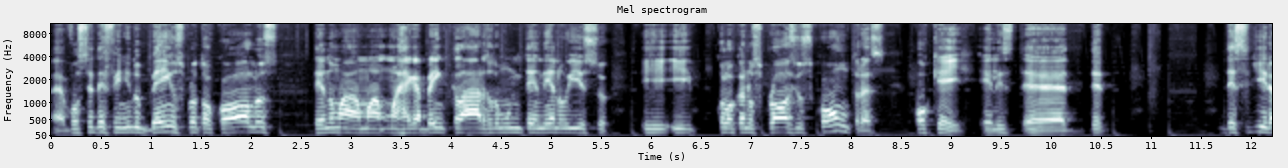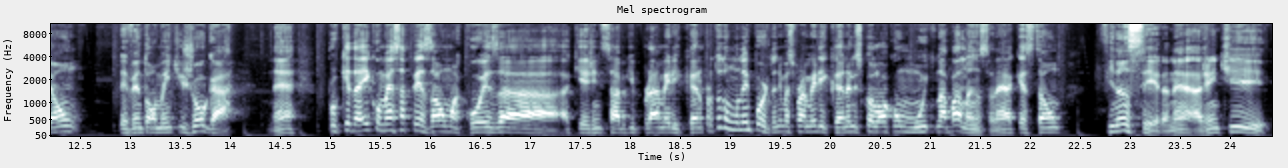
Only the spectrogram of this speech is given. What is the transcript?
é, você definindo bem os protocolos, tendo uma, uma, uma, regra bem clara, todo mundo entendendo isso e, e colocando os prós e os contras, ok, eles é, de, decidirão eventualmente jogar, né? Porque daí começa a pesar uma coisa que a gente sabe que para americano, para todo mundo é importante, mas para americano eles colocam muito na balança, né? A questão financeira, né? A gente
